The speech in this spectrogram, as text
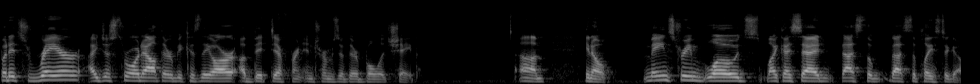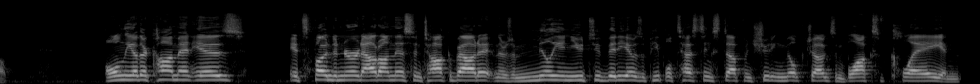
but it's rare. I just throw it out there because they are a bit different in terms of their bullet shape. Um, you know, mainstream loads, like I said, that's the, that's the place to go. Only other comment is it's fun to nerd out on this and talk about it, and there's a million YouTube videos of people testing stuff and shooting milk jugs and blocks of clay and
